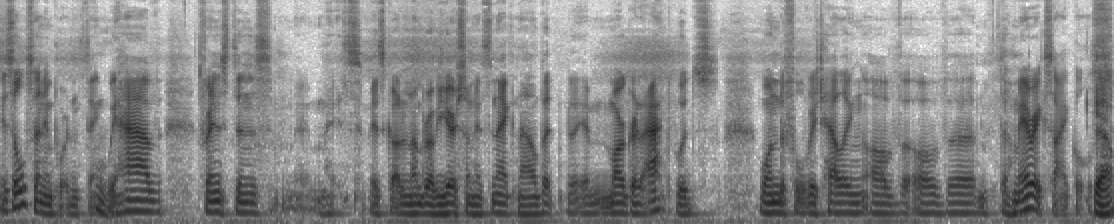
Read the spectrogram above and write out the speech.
is also an important thing. We have, for instance, it's, it's got a number of years on its neck now, but uh, Margaret Atwood's wonderful retelling of of um, the Homeric cycles, yeah.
